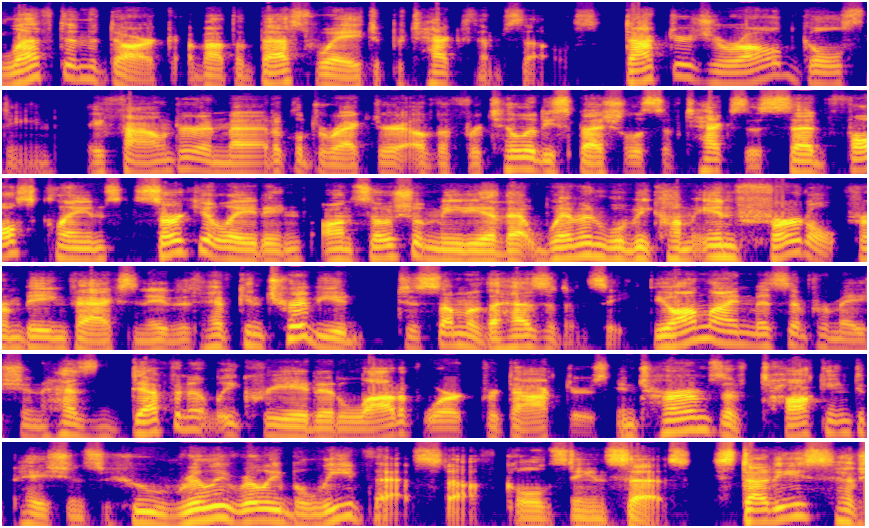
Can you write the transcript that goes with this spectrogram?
left in the dark about the best way to protect themselves. Dr. Gerald Goldstein, a founder and medical director of the Fertility Specialists of Texas, said false claims circulating on social media that women will become infertile from being vaccinated have contributed to some of the hesitancy. The online misinformation has definitely created a lot of work for doctors in terms of talking to patients who really, really believe that stuff, Goldstein says. Studies have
